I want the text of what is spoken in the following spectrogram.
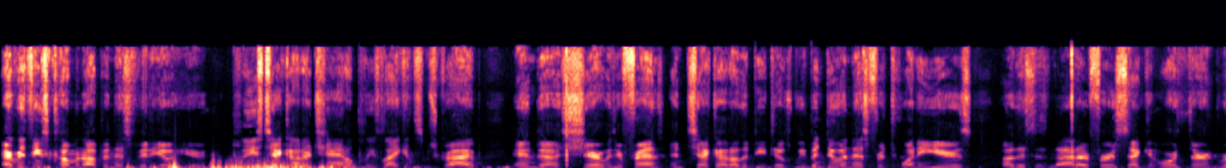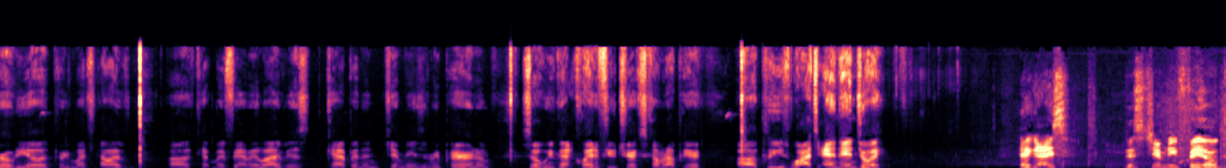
everything's coming up in this video here. Please check out our channel, please like and subscribe, and uh, share it with your friends, and check out all the details. We've been doing this for 20 years. Uh, this is not our first, second, or third rodeo. It's pretty much how I've uh, kept my family alive is capping and chimneys and repairing them. So we've got quite a few tricks coming up here. Uh, please watch and enjoy. Hey guys, this chimney failed.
